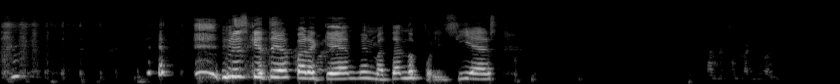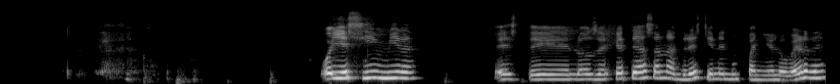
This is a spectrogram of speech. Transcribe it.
no es GTA para que anden matando policías. Oye, sí, mira, este, los de GTA San Andrés tienen un pañuelo verde.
